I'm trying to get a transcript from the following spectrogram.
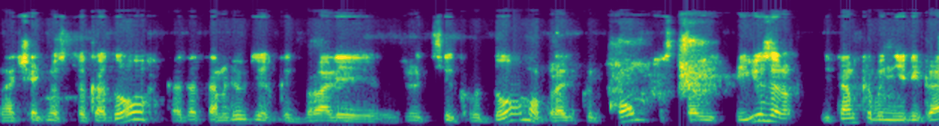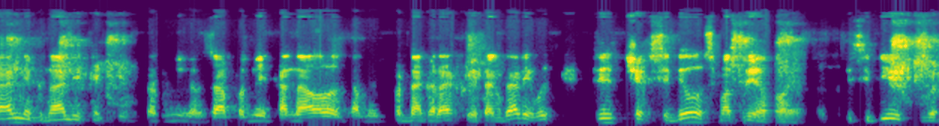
начале 90-х годов, когда там люди как, брали жильцы дома, брали какую-то комнату, ставили телевизор, и там как бы нелегально гнали какие-то там, западные каналы, там, порнографию и так далее. И вот 30 человек сидел и смотрел это. И сидели, как бы,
